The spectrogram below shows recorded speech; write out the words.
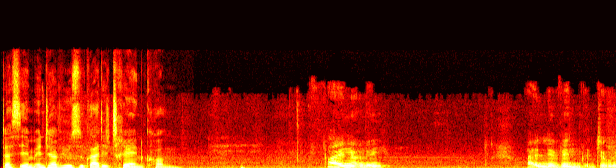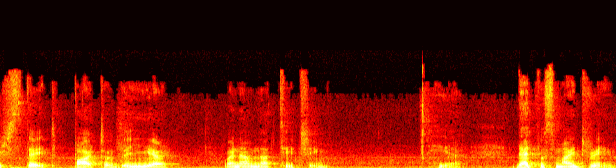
dass ihr im Interview sogar die Tränen kommen. Finally, I live in the Jewish state part of the year when I'm not teaching here. That was my dream.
